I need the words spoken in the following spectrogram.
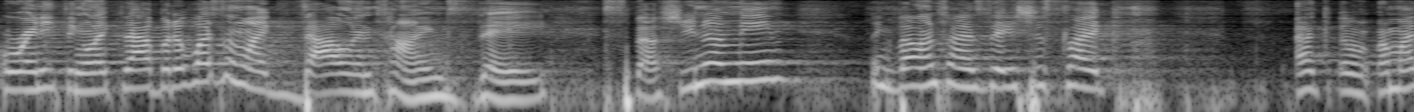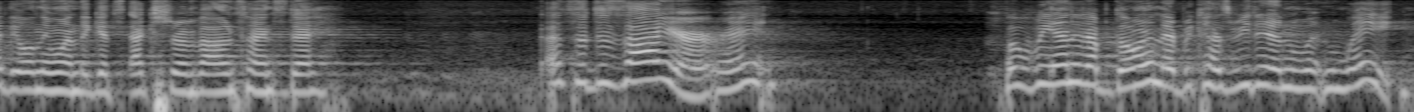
or anything like that, but it wasn't like Valentine's Day special. You know what I mean? I think Valentine's Day is just like Uh, am I the only one that gets extra on Valentine's Day? That's a desire, right? But we ended up going there because we didn't wait.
